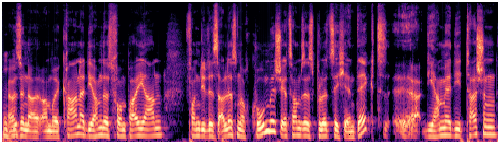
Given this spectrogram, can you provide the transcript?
Das sind Amerikaner, die haben das vor ein paar Jahren, fanden die das alles noch komisch. Jetzt haben sie es plötzlich entdeckt. Äh, die haben ja die Taschen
